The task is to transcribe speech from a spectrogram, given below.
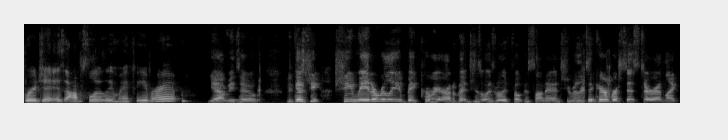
Bridget is absolutely my favorite. Yeah, me too. Because she she made a really big career out of it. She's always really focused on it, and she really took care of her sister. And like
